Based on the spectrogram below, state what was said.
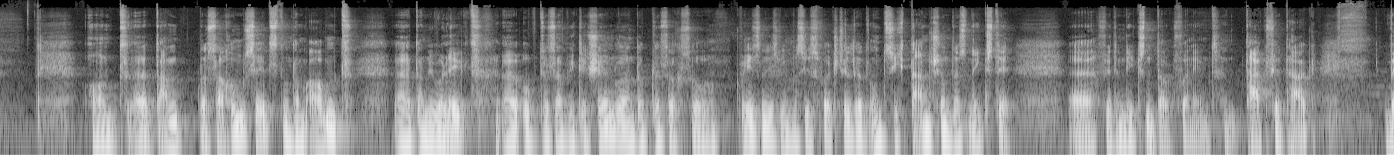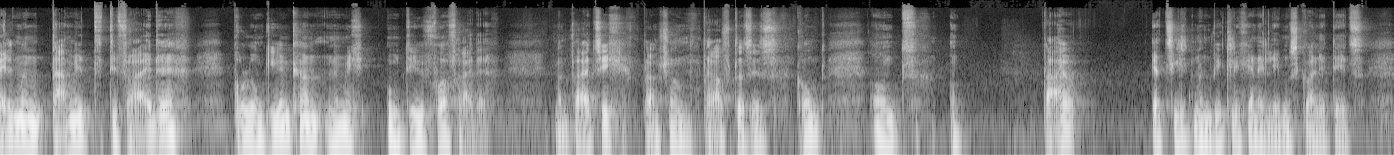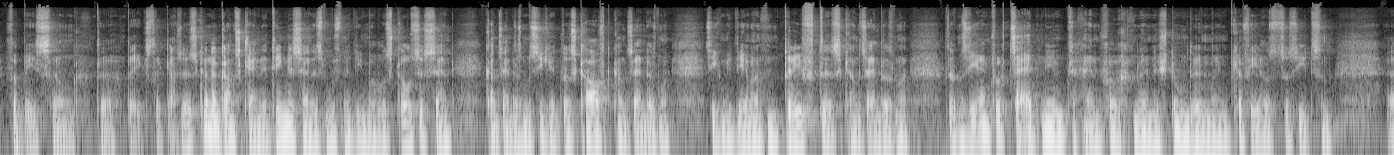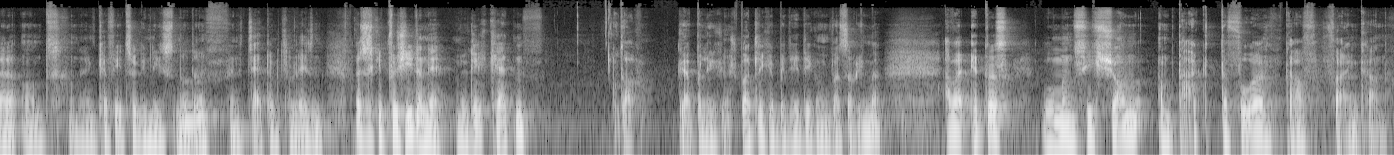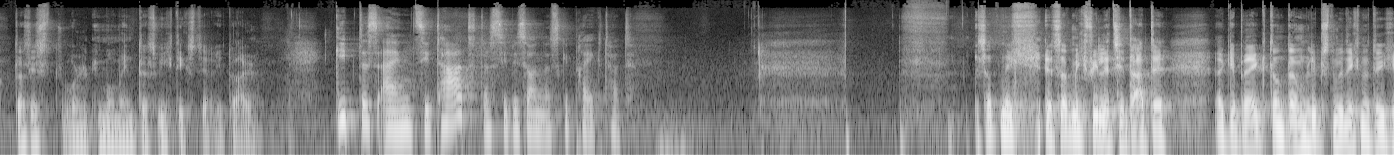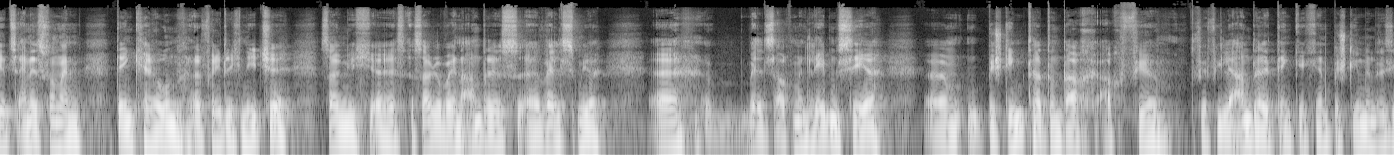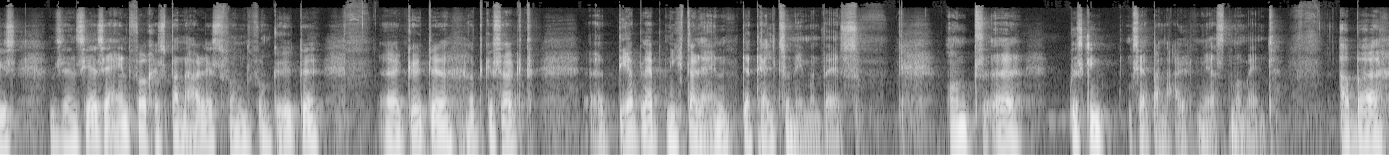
und äh, dann das auch umsetzt und am Abend äh, dann überlegt, äh, ob das auch wirklich schön war und ob das auch so gewesen ist, wie man sich vorgestellt hat und sich dann schon das nächste äh, für den nächsten Tag vornimmt, Tag für Tag, weil man damit die Freude prolongieren kann, nämlich um die Vorfreude. Man freut sich dann schon drauf, dass es kommt und, und da erzielt man wirklich eine Lebensqualitätsverbesserung der, der Extraklasse. Es können ganz kleine Dinge sein, es muss nicht immer was Großes sein. Kann sein, dass man sich etwas kauft, kann sein, dass man sich mit jemandem trifft, es kann sein, dass man, dass man sich einfach Zeit nimmt, einfach nur eine Stunde mal im Kaffeehaus zu sitzen äh, und, und, einen Kaffee zu genießen mhm. oder eine Zeitung zu lesen. Also es gibt verschiedene Möglichkeiten oder auch körperliche, sportliche Betätigung, was auch immer. Aber etwas, wo man sich schon am Tag davor drauf freuen kann. Das ist wohl im Moment das wichtigste Ritual. Gibt es ein Zitat, das Sie besonders geprägt hat? Es hat, mich, es hat mich viele Zitate äh, geprägt und am liebsten würde ich natürlich jetzt eines von meinem Denkheron äh, Friedrich Nietzsche sagen. Ich äh, sage aber ein anderes, äh, weil es mir, äh, weil es auch mein Leben sehr ähm, bestimmt hat und auch, auch für für viele andere, denke ich, ein bestimmendes ist. Es ist ein sehr, sehr einfaches, banales von, von Goethe. Äh, Goethe hat gesagt, äh, der bleibt nicht allein, der teilzunehmen weiß. Und äh, das klingt sehr banal im ersten Moment. Aber,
